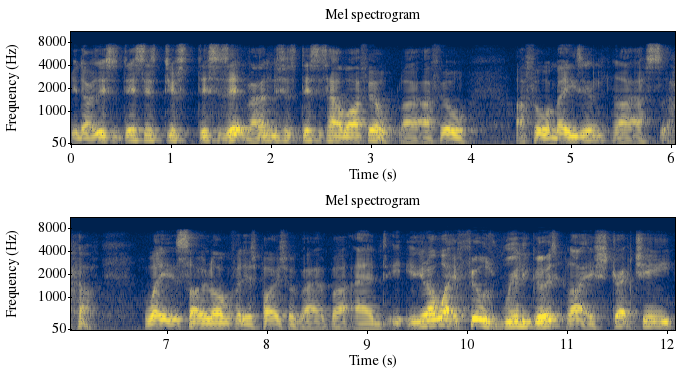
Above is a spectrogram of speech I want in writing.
you know this is this is just this is it, man. This is this is how I feel. Like I feel I feel amazing. Like I waited so long for this post postman, man. But and you know what? It feels really good. Like it's stretchy.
